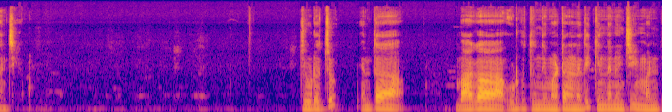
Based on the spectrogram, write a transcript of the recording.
మంచిగా. చూడొచ్చు ఎంత బాగా ఉడుకుతుంది మటన్ అనేది. కింద నుంచి మంట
